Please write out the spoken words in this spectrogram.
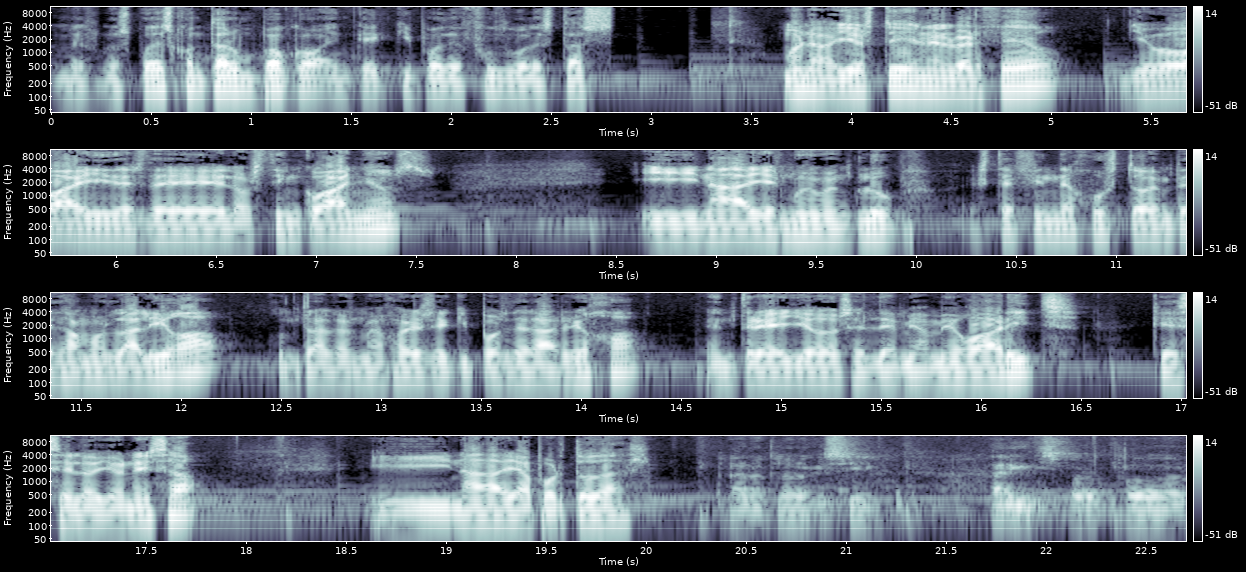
me- ¿Nos puedes contar un poco en qué equipo de fútbol estás? Bueno, yo estoy en el Berceo, llevo ahí desde los 5 años y nada, y es muy buen club. Este fin de justo empezamos la liga contra los mejores equipos de La Rioja, entre ellos el de mi amigo Aritz, que es el Ollonesa, y nada, ya por todas. Claro, claro que sí. Aritz, por, por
